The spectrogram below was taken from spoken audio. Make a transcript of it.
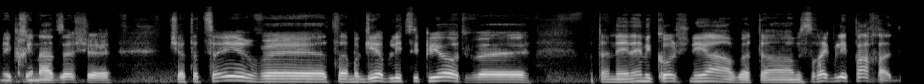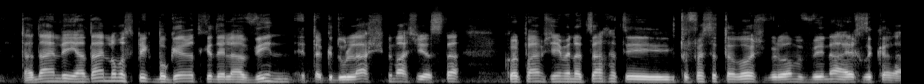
מבחינת זה שכשאתה צעיר ואתה מגיע בלי ציפיות ואתה נהנה מכל שנייה ואתה משחק בלי פחד, אתה עדיין, היא עדיין לא מספיק בוגרת כדי להבין את הגדולה של מה שהיא עשתה. כל פעם שהיא מנצחת היא תופסת את הראש ולא מבינה איך זה קרה.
